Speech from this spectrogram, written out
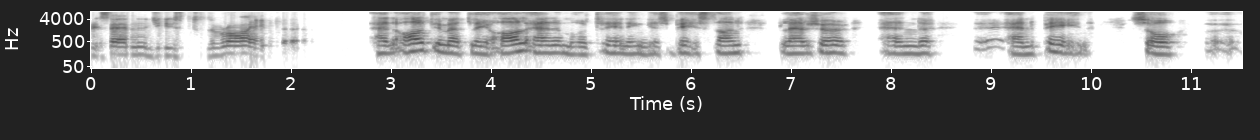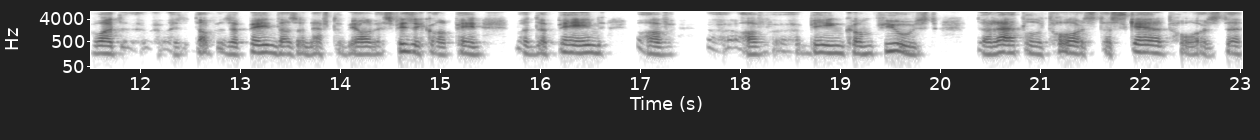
its energies to the rider. And ultimately, all animal training is based on pleasure and and pain. So uh, what uh, uh, the pain doesn't have to be always physical pain, but the pain of, of being confused, the rattled horse, the scared horse, the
